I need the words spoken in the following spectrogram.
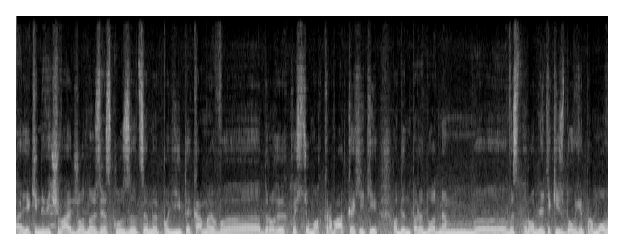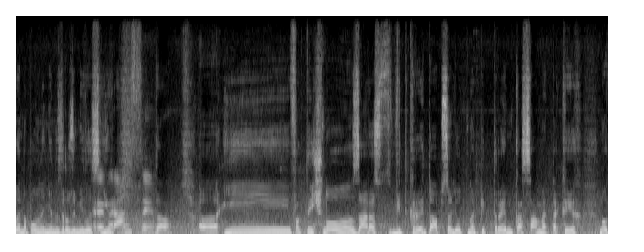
е, які не відчувають жодного зв'язку з цими політиками в е, дорогих костюмах, краватках, які один перед одним е, роблять якісь довгі промови, наповнені незрозумілих слів. Реверанси. Так. Е, і фактично зараз відкрита абсолютно підтримка саме таких, ну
